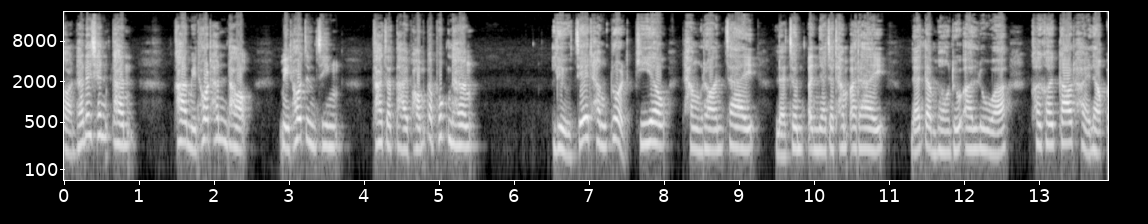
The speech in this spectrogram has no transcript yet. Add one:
ต่อหน้าได้เช่นกัน ข้ามีโทษท่านดอก มีโทษจริงๆ ข้าจะตายพร้อมกับพวกนาง หลิวเจ้ทั้งโกรธเกี้ยว ทั้งร้อนใจ และจนปัญญาจะทำอะไรและแต่มองดูอาหลัว ค่อยๆ ก้าวถอยหลังไป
